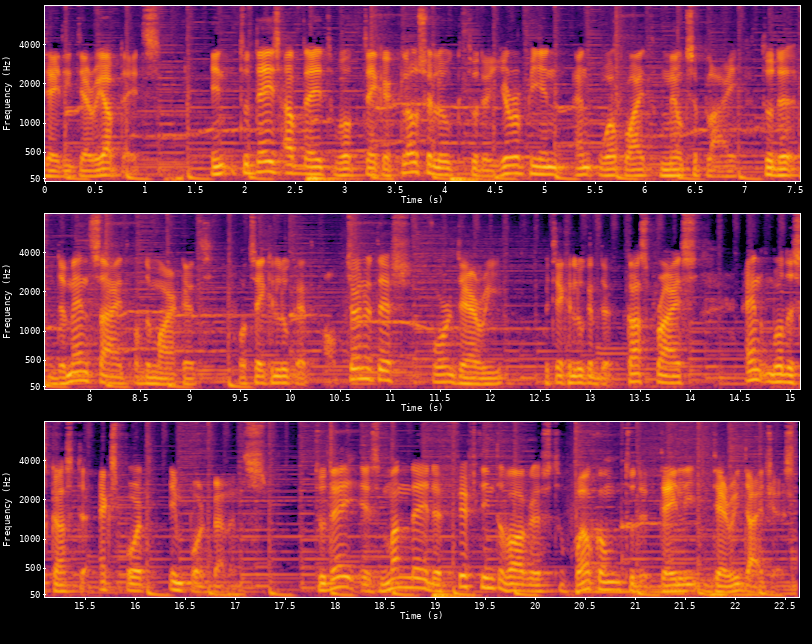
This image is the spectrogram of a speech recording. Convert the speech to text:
daily dairy updates. In today's update, we'll take a closer look to the European and worldwide milk supply, to the demand side of the market. We'll take a look at alternatives for dairy. We take a look at the cost price and we'll discuss the export import balance. Today is Monday, the 15th of August. Welcome to the Daily Dairy Digest.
